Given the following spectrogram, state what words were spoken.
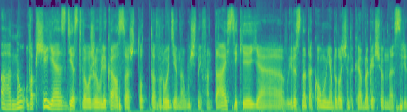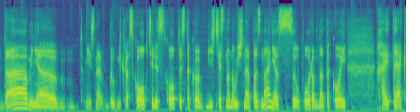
А, ну, вообще я с детства уже увлекался что-то вроде научной фантастики. Я вырос на таком, у меня была очень такая обогащенная среда. У меня, там, не знаю, был микроскоп, телескоп, то есть такое, естественно, научное познание с упором на такой хай-тек.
